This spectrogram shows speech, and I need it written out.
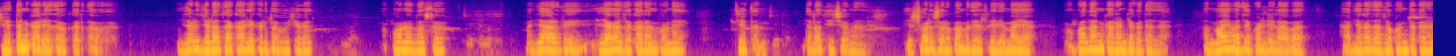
चेतन कार्य मग करता हो. जड जडाचा कार्य करता होऊ शकत. कोण होत असतं मग ज्या अर्थी जगाचं कारण कोण आहे? चेतन. जरा त्यालाच ईश्वर ईश्वर स्वरूपामध्ये असलेली माया उपादान कारण जगताचा. आणि मायेमध्ये पडलेला आभास हा जगताचं कोणतं कारण?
